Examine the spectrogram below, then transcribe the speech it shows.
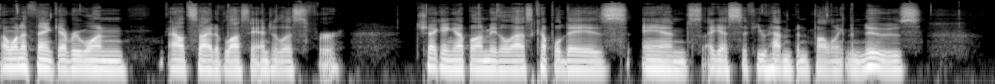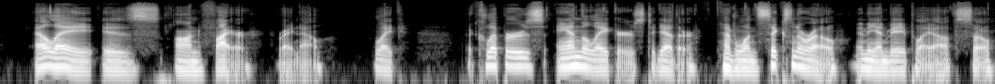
I want to thank everyone outside of Los Angeles for checking up on me the last couple days. And I guess if you haven't been following the news, LA is on fire right now. Like the Clippers and the Lakers together have won six in a row in the NBA playoffs. So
